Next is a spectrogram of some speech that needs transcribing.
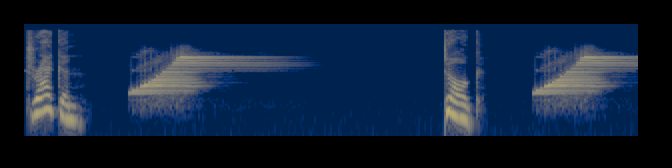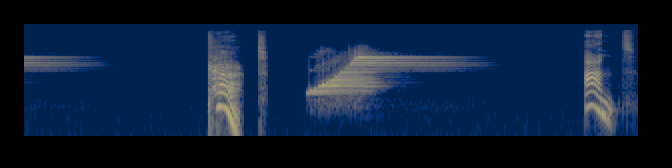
Dragon. Dog. Cat. Ant.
